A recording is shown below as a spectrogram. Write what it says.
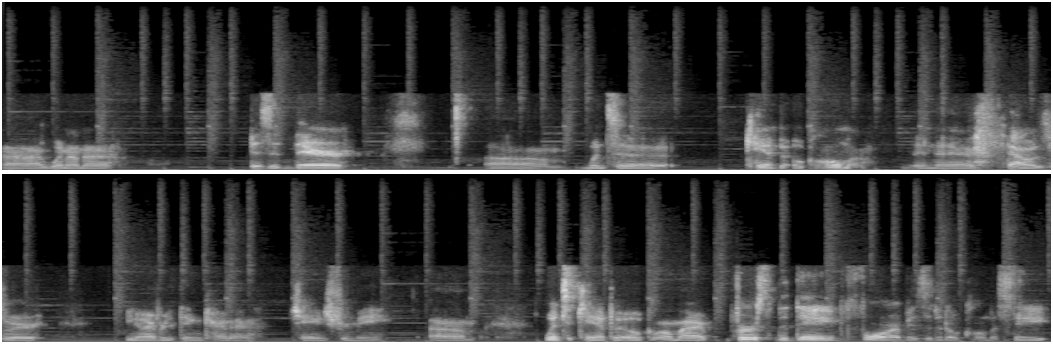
uh, went on a visit there um, went to camp at Oklahoma, and that was where you know everything kind of changed for me. Um, went to camp at Oklahoma first the day before I visited Oklahoma State.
